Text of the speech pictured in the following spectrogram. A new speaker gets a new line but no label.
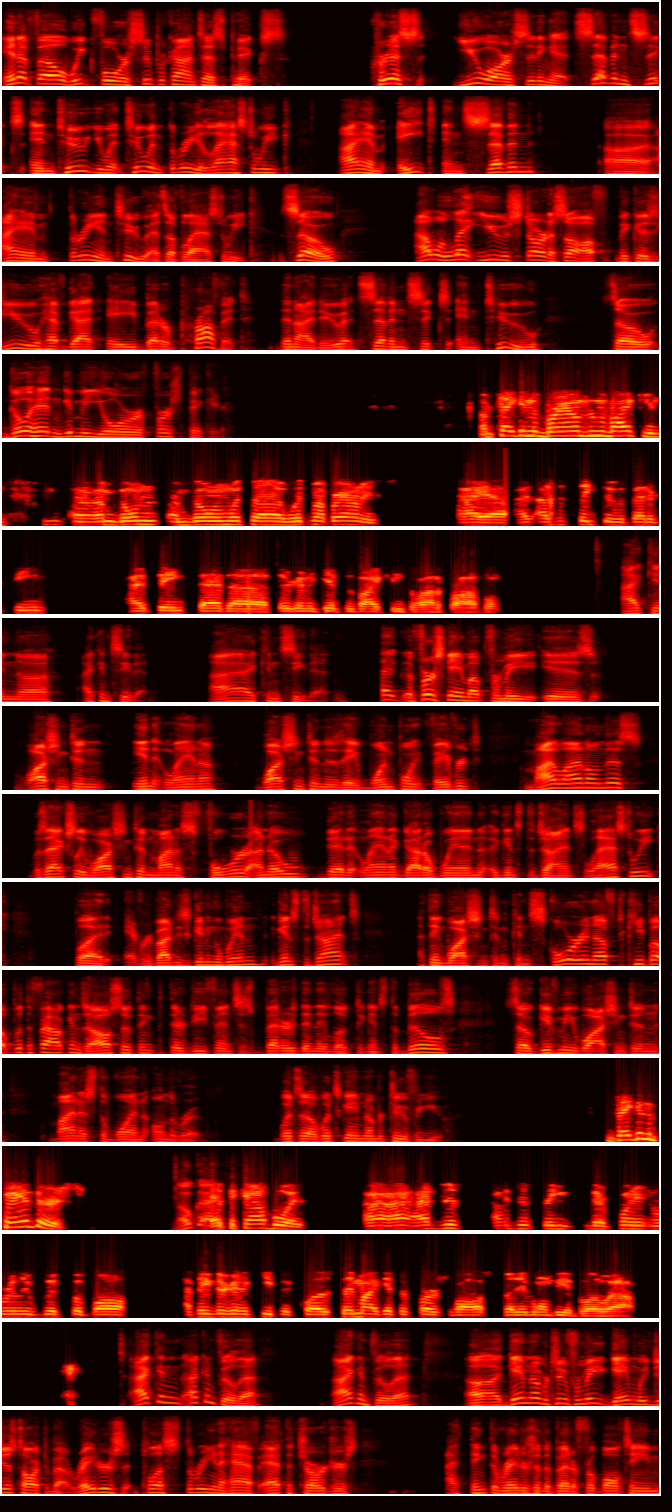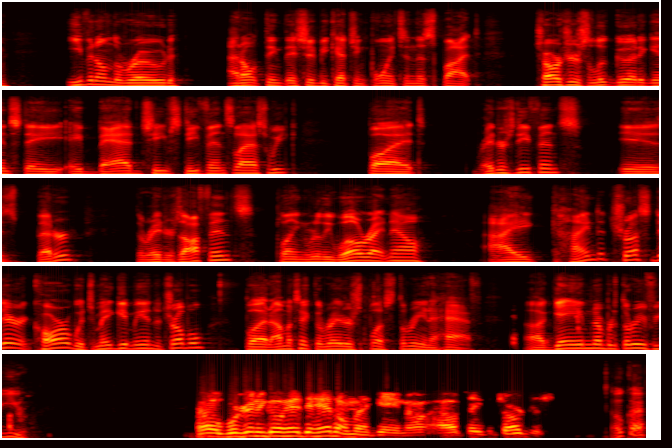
NFL Week Four Super Contest picks. Chris, you are sitting at seven, six, and two. You went two and three last week. I am eight and seven. Uh, I am three and two as of last week. So I will let you start us off because you have got a better profit than I do at seven, six, and two. So go ahead and give me your first pick here.
I'm taking the Browns and the Vikings. Uh, I'm going. I'm going with uh, with my Brownies. I, uh, I, I just think they're a better team. I think that uh, they're going to give the Vikings a lot of problems.
I can uh, I can see that. I can see that. The first game up for me is Washington in Atlanta. Washington is a one point favorite. My line on this was actually Washington minus four. I know that Atlanta got a win against the Giants last week, but everybody's getting a win against the Giants. I think Washington can score enough to keep up with the Falcons. I also think that their defense is better than they looked against the Bills. So give me Washington minus the one on the road. What's uh what's game number two for you?
I'm taking the Panthers.
Okay.
At the Cowboys. I, I just I just think they're playing really good football. I think they're going to keep it close. They might get the first loss, but it won't be a blowout.
I can I can feel that. I can feel that. Uh, game number two for me, game we just talked about. Raiders plus three and a half at the Chargers. I think the Raiders are the better football team. Even on the road, I don't think they should be catching points in this spot. Chargers look good against a, a bad Chiefs defense last week, but Raiders defense is better. The Raiders offense playing really well right now. I kind of trust Derek Carr, which may get me into trouble, but I'm gonna take the Raiders plus three and a half. Uh, game number three for you.
Uh, we're gonna go head to head on that game. I'll, I'll take the Chargers.
Okay,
